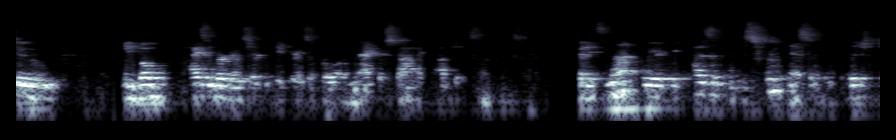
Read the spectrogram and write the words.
to invoke Heisenberg uncertainty principle on macroscopic objects. But it's not weird because of the discreteness of the collision.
